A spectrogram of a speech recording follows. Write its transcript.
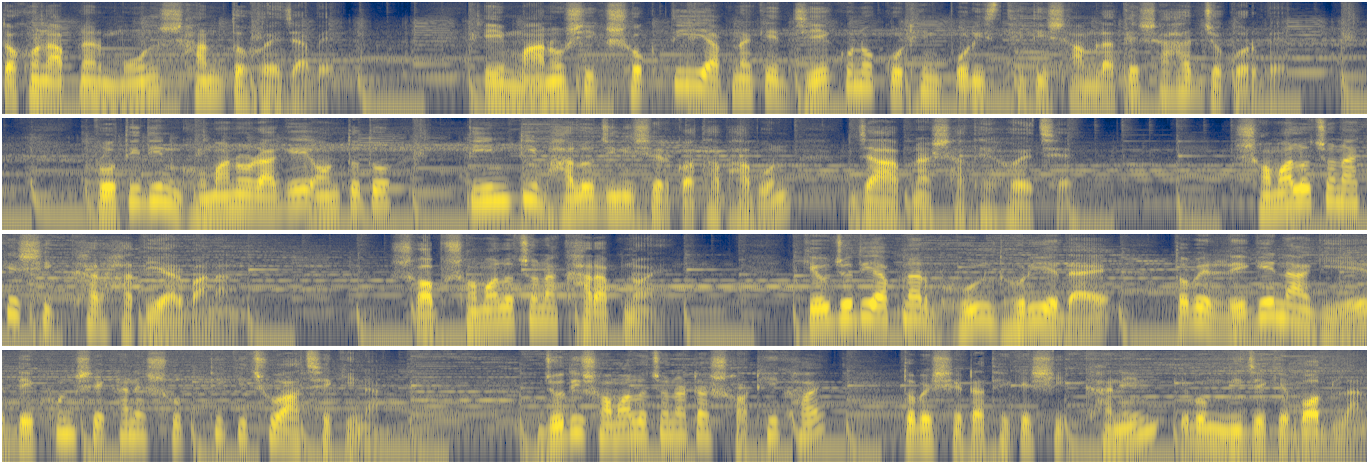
তখন আপনার মন শান্ত হয়ে যাবে। এই মানসিক শক্তিই আপনাকে যে কোনো কঠিন পরিস্থিতি সামলাতে সাহায্য করবে। প্রতিদিন ঘুমানোর আগে অন্তত তিনটি ভালো জিনিসের কথা ভাবুন যা আপনার সাথে হয়েছে। সমালোচনাকে শিক্ষার হাতিয়ার বানান। সব সমালোচনা খারাপ নয়। কেউ যদি আপনার ভুল ধরিয়ে দেয়, তবে রেগে না গিয়ে দেখুন সেখানে সত্যি কিছু আছে কিনা। যদি সমালোচনাটা সঠিক হয়, তবে সেটা থেকে শিক্ষা নিন এবং নিজেকে বদলান।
